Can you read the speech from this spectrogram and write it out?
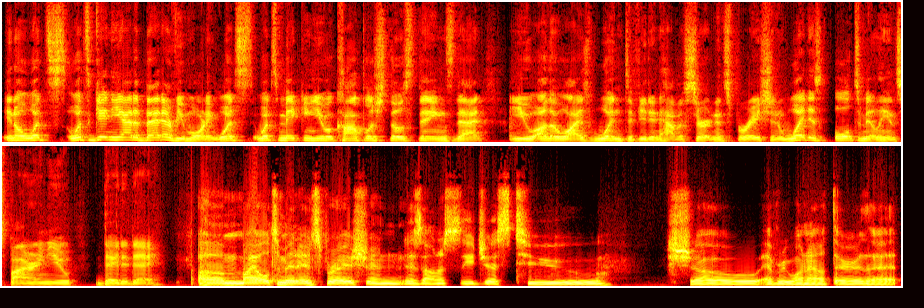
you know what's what's getting you out of bed every morning. What's what's making you accomplish those things that you otherwise wouldn't if you didn't have a certain inspiration. What is ultimately inspiring you day to day? Um, my ultimate inspiration is honestly just to show everyone out there that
